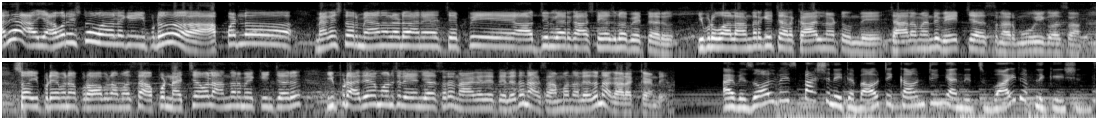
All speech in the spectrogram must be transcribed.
అదే ఎవరిష్టం వాళ్ళకి ఇప్పుడు అప్పట్లో మెగాస్టార్ మేనల్లుడు అనే చెప్పి అర్జున్ గారికి ఆ స్టేజ్లో పెట్టారు. ఇప్పుడు వాళ్ళందరికీ చాలా కాలినట్టు ఉంది. చాలా మంది వెయిట్ చేస్తున్నారు మూవీ కోసం. సో ఇప్పుడు ఏమైనా ప్రాబ్లం వస్తే అప్పుడు నచ్చే వాళ్ళు అందరం ఎక్కించారు. ఇప్పుడు అదే మనుషులు ఏం చేస్తారో నాకదే తెలియదు నాకు సంబంధం లేదు నాకు అడగండి I was always passionate about accounting and its wide applications.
